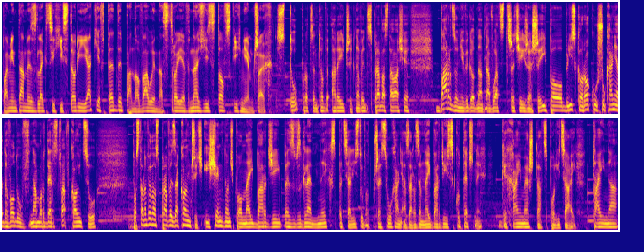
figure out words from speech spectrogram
Pamiętamy z lekcji historii, jakie wtedy panowały nastroje w nazistowskich Niemczech. Stuprocentowy Aryjczyk. No więc sprawa stała się bardzo niewygodna dla władz III Rzeszy i po blisko roku szukania dowodów na morderstwa w końcu postanowiono sprawę zakończyć i sięgnąć po najbardziej bezwzględnych specjalistów od przesłuchań, a zarazem najbardziej skutecznych Geheime Staatspolizei, tajna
